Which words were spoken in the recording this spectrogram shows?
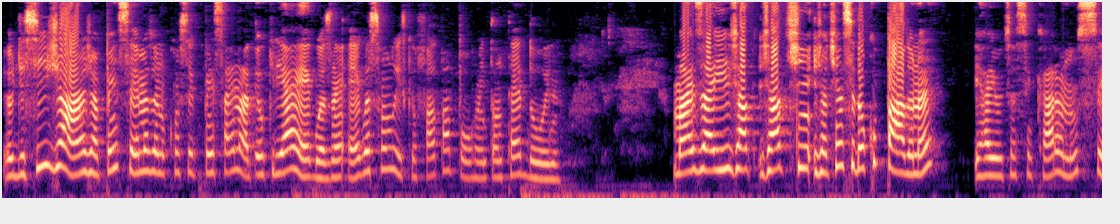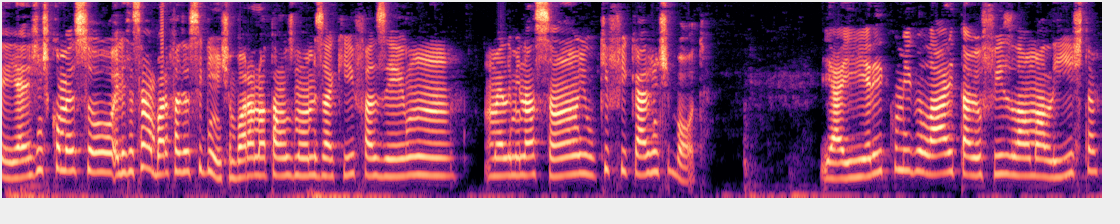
Eu disse, já, já pensei, mas eu não consigo pensar em nada. Eu queria éguas, né? Éguas São Luís, que eu falo pra porra, então até doido. Mas aí já, já, tinha, já tinha sido ocupado, né? E aí eu disse assim, cara, eu não sei. Aí a gente começou, ele disse assim, ah, bora fazer o seguinte, bora anotar uns nomes aqui, fazer um, uma eliminação e o que ficar a gente bota. E aí ele comigo lá e tal, eu fiz lá uma lista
